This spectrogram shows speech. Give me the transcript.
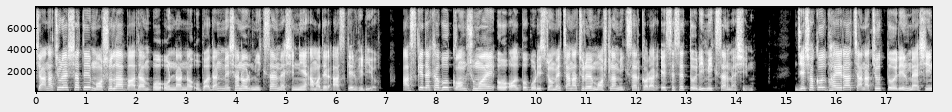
চানাচুরের সাথে মশলা, বাদাম ও অন্যান্য উপাদান মেশানোর মিক্সার মেশিন নিয়ে আমাদের আজকের ভিডিও। আজকে দেখাবো কম সময়ে ও অল্প পরিশ্রমে চানাচুরের মশলা মিক্সার করার এসএসের তৈরি মিক্সার মেশিন। যে সকল ভাইয়েরা চানাচুর তৈরির মেশিন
